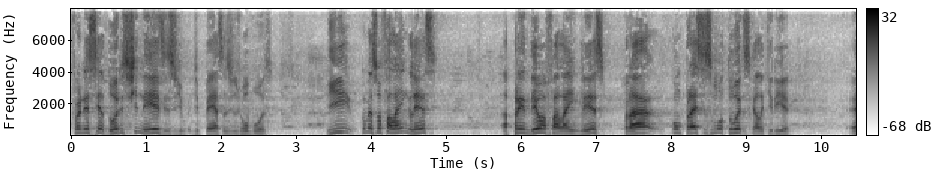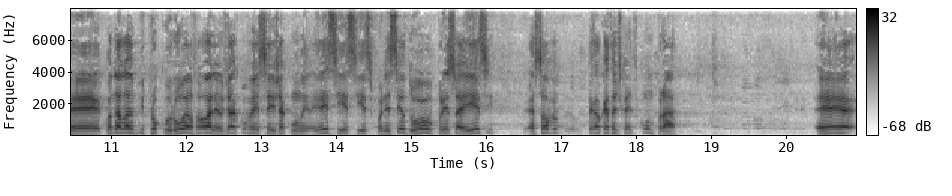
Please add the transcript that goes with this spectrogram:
fornecedores chineses de, de peças, de robôs. E começou a falar inglês, aprendeu a falar inglês para comprar esses motores que ela queria. É, quando ela me procurou, ela falou, olha, eu já conversei já com esse, esse esse fornecedor, o preço é esse, é só pegar o cartão de crédito e comprar. É,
